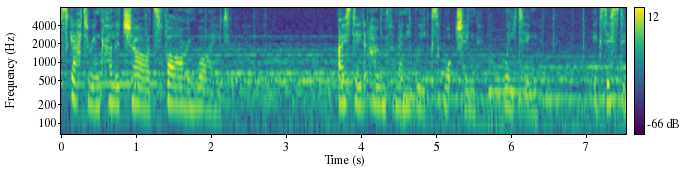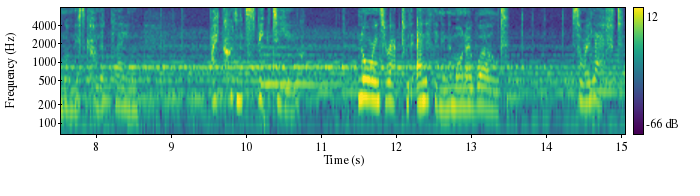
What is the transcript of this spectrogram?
scattering coloured shards far and wide. I stayed at home for many weeks, watching, waiting, existing on this coloured plane. I couldn't speak to you, nor interact with anything in the mono world. So I left.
